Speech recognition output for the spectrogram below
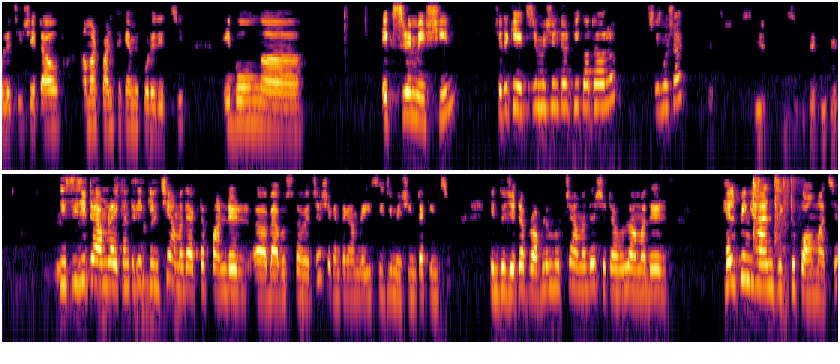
বলেছি, সেটাও আমার ফান্ড থেকে আমি করে দিচ্ছি। এবং এক্স রে মেশিন সেটা কি এক্স রে মেশিনটার কি কথা হলো ইসিজিটা আমরা এখান থেকে কিনছি। আমাদের একটা ফান্ডের ব্যবস্থা হয়েছে। সেখান থেকে আমরা ইসিজি মেশিনটা কিনছি। কিন্তু যেটা প্রবলেম হচ্ছে আমাদের সেটা হলো আমাদের হেল্পিং হ্যান্ডস একটু কম আছে।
